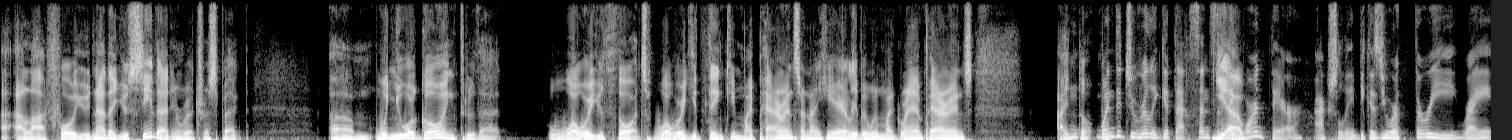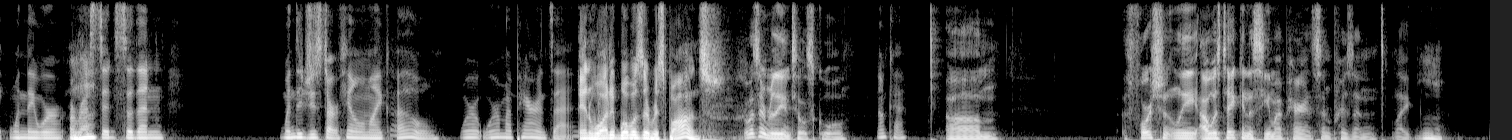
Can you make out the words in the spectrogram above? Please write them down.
a, a lot for you. Now that you see that in retrospect, um, when you were going through that, what were your thoughts? What were you thinking? My parents are not here, living with my grandparents. I don't. When did you really get that sense that Yeah. they weren't there actually? Because you were three, right, when they were Mm-hmm. arrested. So then, when did you start feeling like, oh, where where are my parents at? and what what was their response? It wasn't really until school. Okay. Um, fortunately, I was taken to see my parents in prison like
